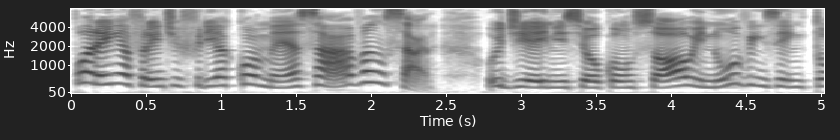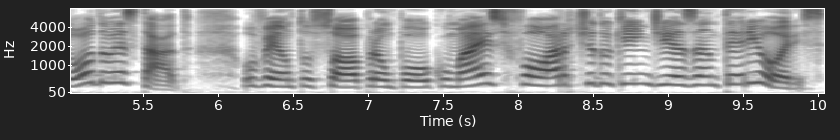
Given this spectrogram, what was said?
Porém, a frente fria começa a avançar. O dia iniciou com sol e nuvens em todo o estado. O vento sopra um pouco mais forte do que em dias anteriores,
